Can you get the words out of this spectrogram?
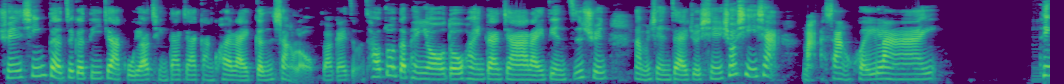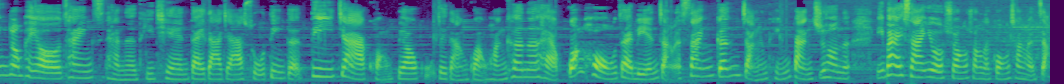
全新的这个低价股，邀请大家赶快来跟上喽！不知道该怎么操作的朋友，都欢迎大家来电咨询。那么现在就先休息一下，马上回来。听众朋友，蔡英斯坦呢提前带大家锁定的低价狂飙股，这档广环科呢，还有光弘在连涨了三根涨停板之后呢，礼拜三又双双的攻上了涨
